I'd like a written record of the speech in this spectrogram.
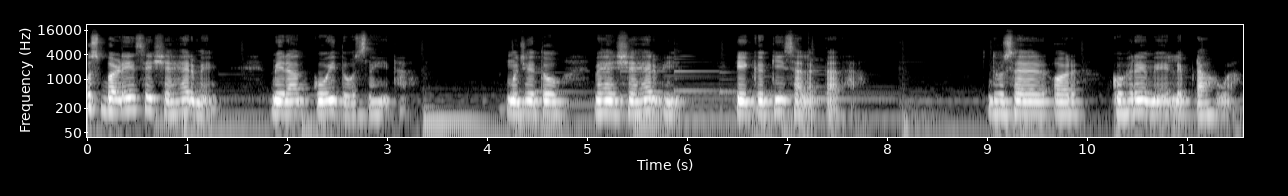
उस बड़े से शहर में मेरा कोई दोस्त नहीं था। मुझे तो वह शहर भी एक सा लगता था। धूसर और कोहरे में लिपटा हुआ।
